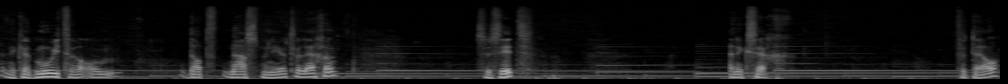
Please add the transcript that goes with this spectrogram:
en ik heb moeite om dat naast me neer te leggen. Ze zit en ik zeg: Vertel.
